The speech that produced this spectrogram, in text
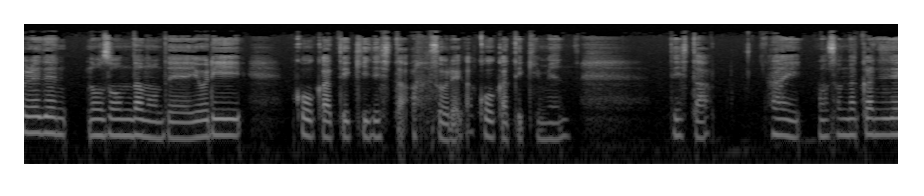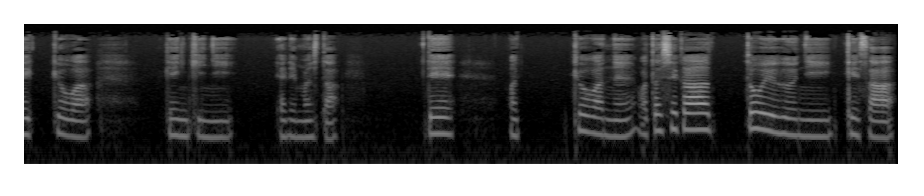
それで臨んだので、より効果的でした。それが効果的面でした。はい。まあそんな感じで今日は元気にやりました。で、ま、今日はね、私がどういう風に今朝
